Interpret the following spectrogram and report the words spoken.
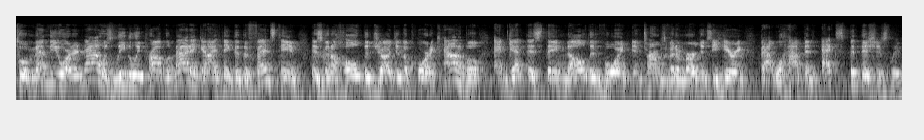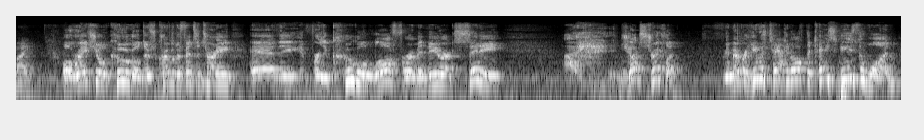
to amend the order now is legally problematic, and I think the defense team is going to hold the judge judge and the court accountable and get this thing nulled and void in terms of an emergency hearing that will happen expeditiously, Mike. Well, Rachel Kugel, just criminal defense attorney uh, the, for the Kugel Law Firm in New York City, uh, Judge Strickland, remember, he was taken yeah. off the case. He's the one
